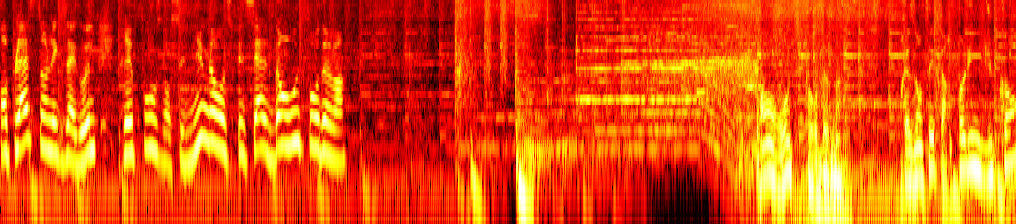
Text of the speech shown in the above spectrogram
en place dans l'Hexagone? Réponse dans ce numéro spécial d'En route pour demain. En route pour demain. Présenté par Pauline Ducamp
